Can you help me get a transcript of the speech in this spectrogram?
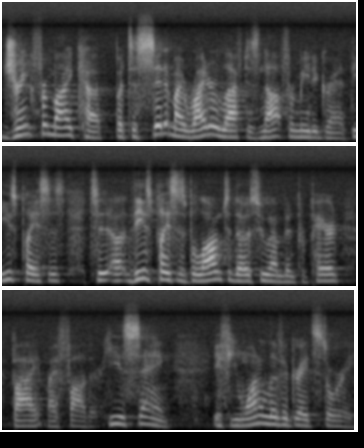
drink from my cup, but to sit at my right or left is not for me to grant. These places, to, uh, these places belong to those who have been prepared by my Father. He is saying, if you want to live a great story,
